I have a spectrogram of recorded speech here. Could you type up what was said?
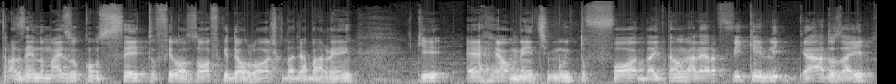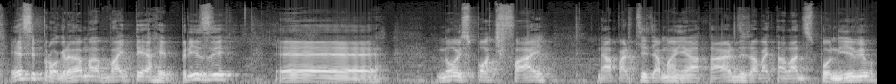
Trazendo mais o conceito filosófico ideológico da Diabalém que é realmente muito foda. Então, galera, fiquem ligados aí. Esse programa vai ter a reprise é, no Spotify Né? A partir de amanhã à tarde já vai estar lá disponível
